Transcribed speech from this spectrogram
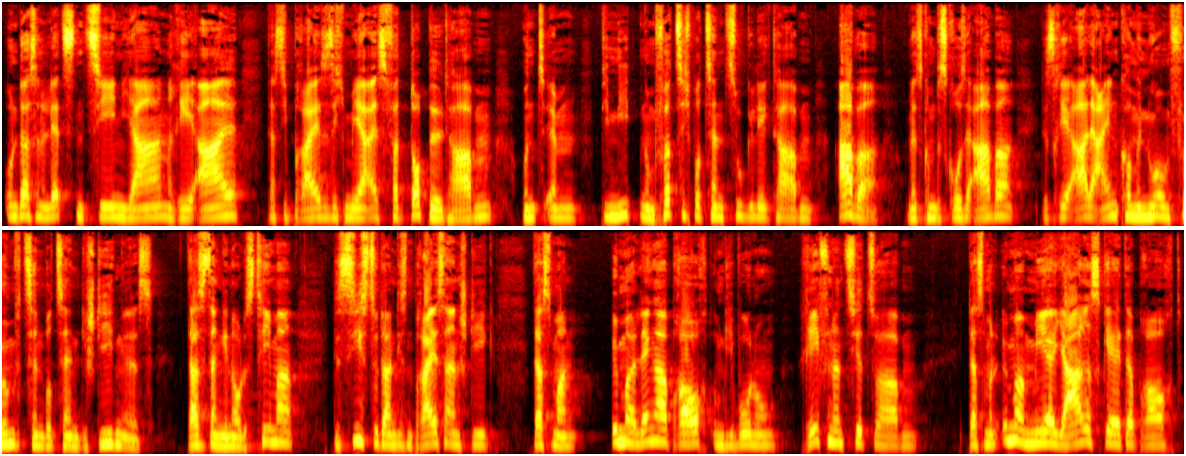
und dass in den letzten zehn Jahren real, dass die Preise sich mehr als verdoppelt haben und ähm, die Mieten um 40 Prozent zugelegt haben. Aber, und jetzt kommt das große Aber, das reale Einkommen nur um 15 Prozent gestiegen ist. Das ist dann genau das Thema. Das siehst du dann, diesen Preisanstieg, dass man immer länger braucht, um die Wohnung refinanziert zu haben, dass man immer mehr Jahresgelder braucht,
